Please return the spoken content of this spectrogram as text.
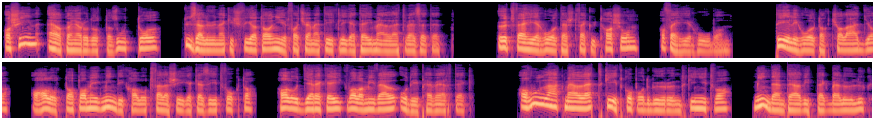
A sín elkanyarodott az úttól, tüzelőnek is fiatal nyírfacsemeték ligetei mellett vezetett. Öt fehér holtest feküdt hason, a fehér hóban. Téli holtak családja, a halott apa még mindig halott felesége kezét fogta, halott gyerekeik valamivel odébb hevertek. A hullák mellett két kopott bőrönt kinyitva, mindent elvittek belőlük,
